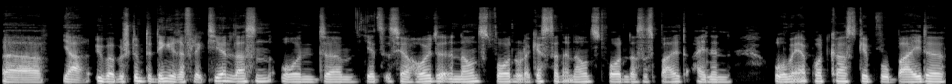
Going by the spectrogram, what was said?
äh, ja über bestimmte Dinge reflektieren lassen. Und ähm, jetzt ist ja heute announced worden oder gestern announced worden, dass es bald einen OMR-Podcast gibt, wo beide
